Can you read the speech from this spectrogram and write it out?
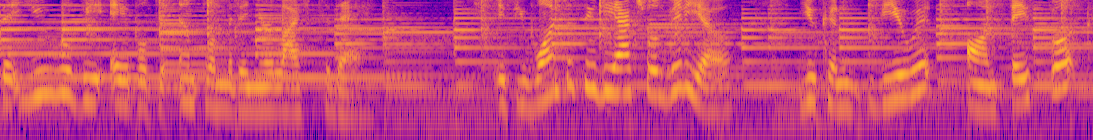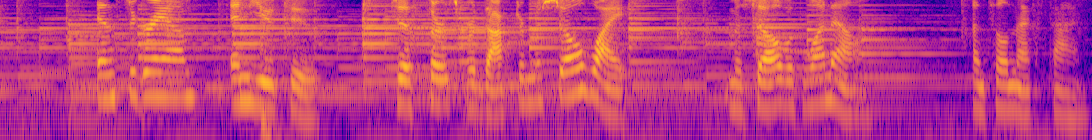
that you will be able to implement in your life today. If you want to see the actual video, you can view it on Facebook, Instagram, and YouTube. Just search for Dr. Michele White, Michele with one L. Until next time.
